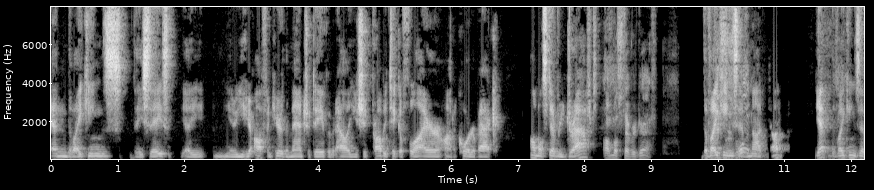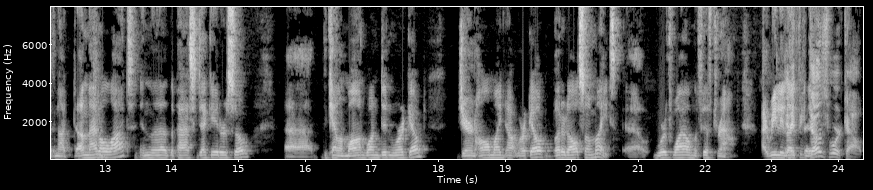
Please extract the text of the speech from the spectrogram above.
And the Vikings, they say, uh, you know, you often hear the mantra, Dave, about how you should probably take a flyer on a quarterback almost every draft. Almost every draft. The Vikings have not done. Yep, the Vikings have not done that a lot in the the past decade or so. Uh, the Kellen Mond one didn't work out. Jaren Hall might not work out, but it also might. Uh, worthwhile in the fifth round. I really and like. If he the, does work out,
